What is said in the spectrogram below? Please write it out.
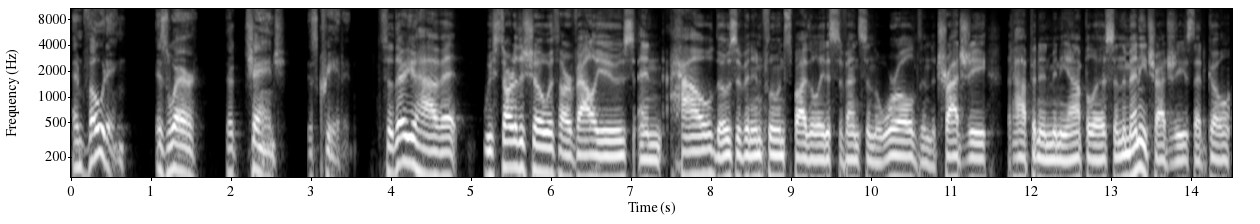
and voting is where the change is created. So there you have it. We started the show with our values and how those have been influenced by the latest events in the world and the tragedy that happened in Minneapolis and the many tragedies that go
